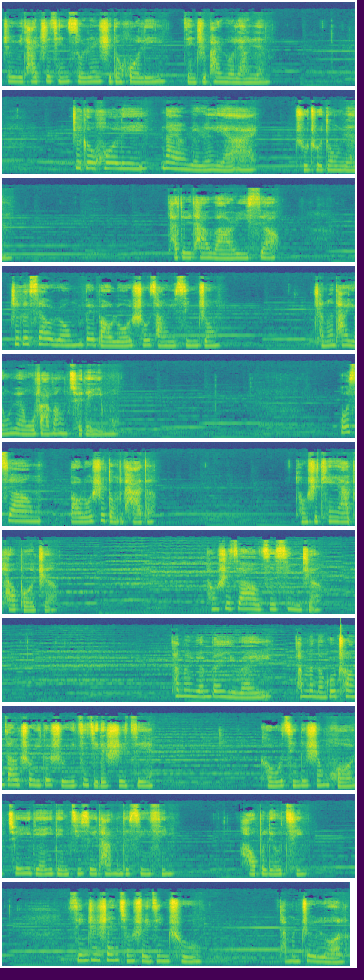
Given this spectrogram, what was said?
这与他之前所认识的霍利简直判若两人。这个霍利那样惹人怜爱，楚楚动人。他对他莞尔一笑，这个笑容被保罗收藏于心中，成了他永远无法忘却的一幕。我想，保罗是懂他的，同是天涯漂泊者，同是骄傲自信者。他们原本以为他们能够创造出一个属于自己的世界，可无情的生活却一点一点击碎他们的信心，毫不留情。行至山穷水尽处，他们坠落了。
